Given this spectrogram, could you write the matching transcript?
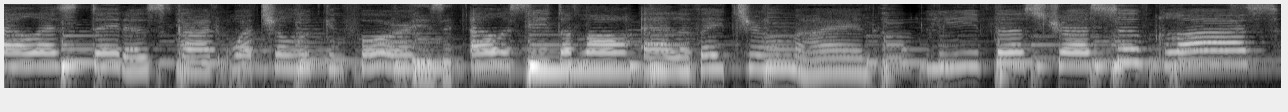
LS Data's got what you're looking for. Visit lsd.law, elevate your mind. Leave the stress of class.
